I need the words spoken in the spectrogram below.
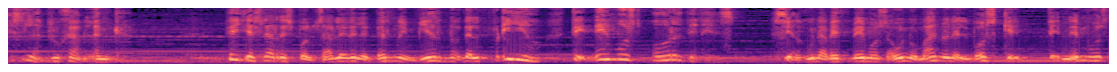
Es la bruja blanca. Ella es la responsable del eterno invierno, del frío. Tenemos órdenes. Si alguna vez vemos a un humano en el bosque, tenemos,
